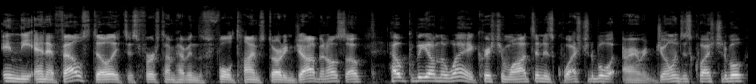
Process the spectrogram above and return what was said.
in the NFL still. It's his first time having this full time starting job. And also, help could be on the way. Christian Watson is questionable. Aaron Jones is questionable.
